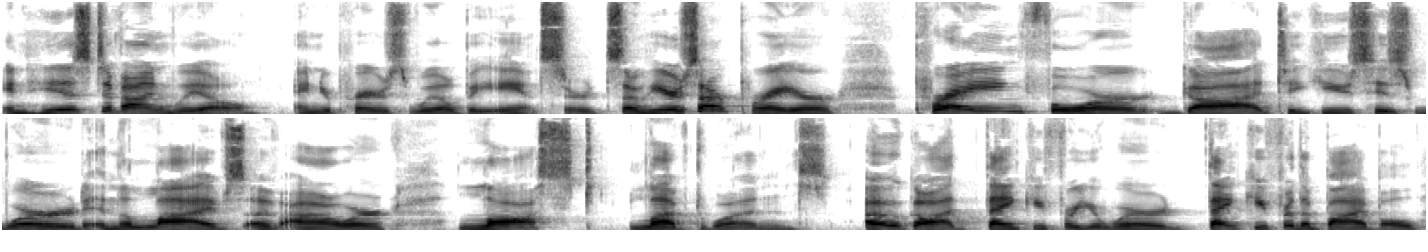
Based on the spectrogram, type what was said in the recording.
in His divine will, and your prayers will be answered. So here's our prayer praying for God to use His word in the lives of our lost loved ones. Oh God, thank you for your word. Thank you for the Bible,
